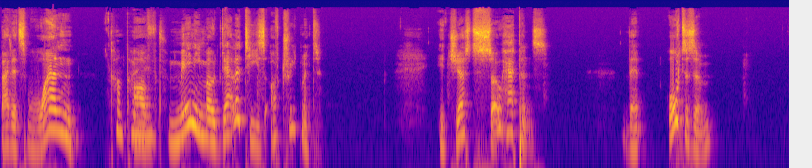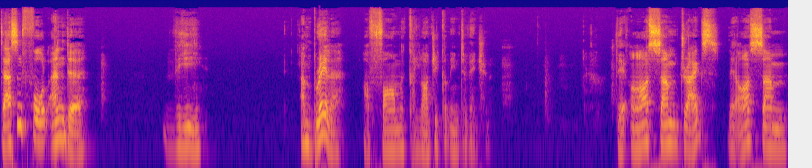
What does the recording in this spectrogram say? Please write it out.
But it's one Component. of many modalities of treatment. It just so happens that autism doesn't fall under the umbrella of pharmacological intervention. There are some drugs, there are some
